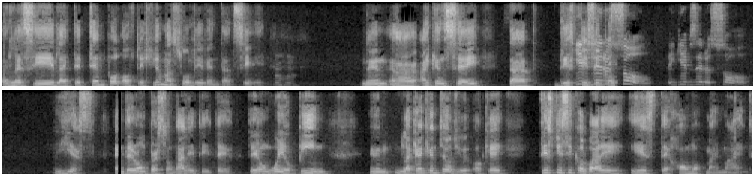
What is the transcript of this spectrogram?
let's see, like the temple of the humans who live in that city. Mm-hmm. Then uh, I can say that this it gives physical, it a soul. It gives it a soul. Yes, and their own personality, their, their own way of being. And like I can tell you, okay, this physical body is the home of my mind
